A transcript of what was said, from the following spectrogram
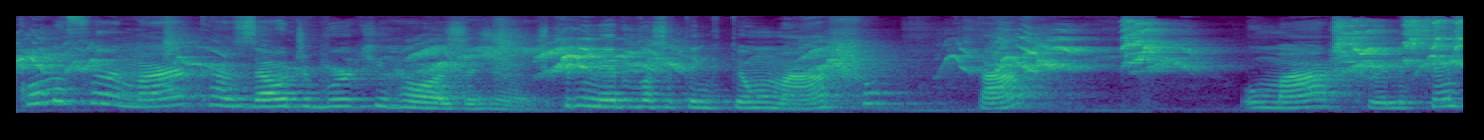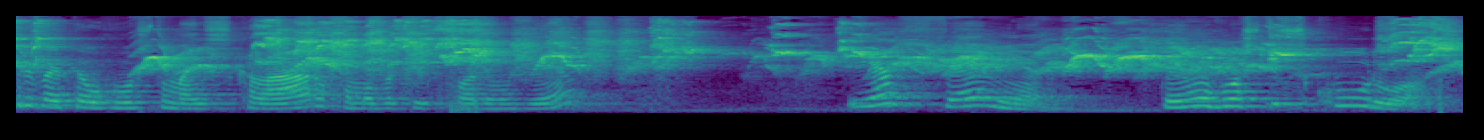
Como formar casal de burque rosa, gente? Primeiro você tem que ter um macho, tá? O macho, ele sempre vai ter o rosto mais claro, como vocês podem ver. E a fêmea tem um rosto escuro, ó.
